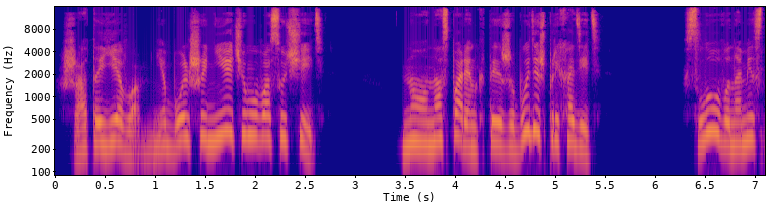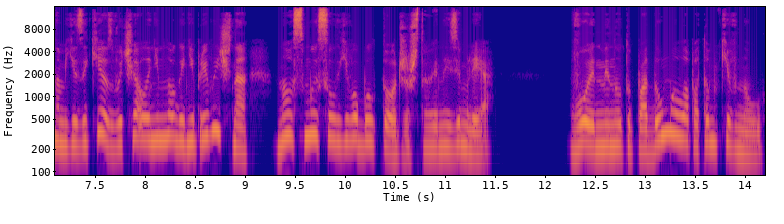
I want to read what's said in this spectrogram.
«Шата Ева, мне больше нечему вас учить!» «Но на спарринг ты же будешь приходить?» Слово на местном языке звучало немного непривычно, но смысл его был тот же, что и на земле. Воин минуту подумал, а потом кивнул.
